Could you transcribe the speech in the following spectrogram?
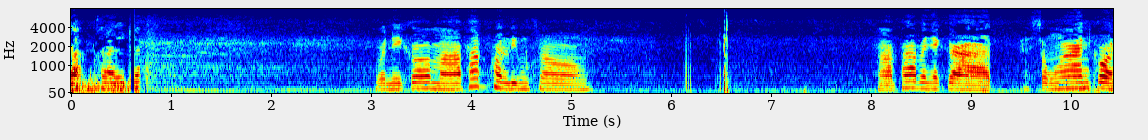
จะใครได้วันนี้ก็มาพักผ่อนริมคลอง หาภาพบรรยากาศ ส่งงานก่อน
